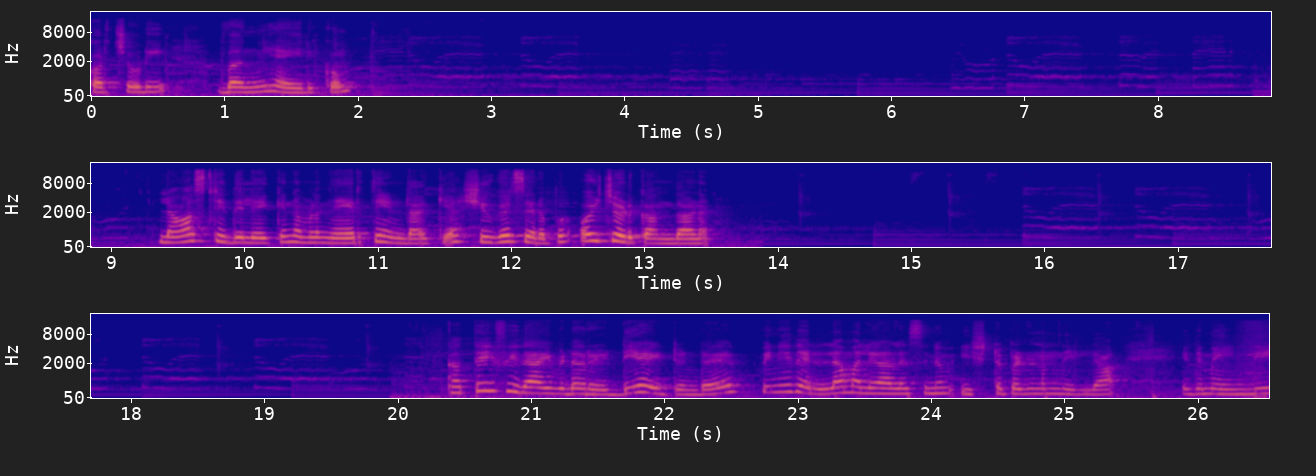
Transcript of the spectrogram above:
കുറച്ചുകൂടി ഭംഗിയായിരിക്കും. ലാസ്റ്റ് ഇതിലേക്ക് നമ്മൾ നേരത്തെ ഉണ്ടാക്കിയ ഷുഗർ സിറപ്പ് ഒഴിച്ചെടുക്കാവുന്നതാണ്. കത്തൈഫ് ഇതാ ഇവിടെ റെഡി ആയിട്ടുണ്ട്. പിന്നെ ഇതെല്ലാ മലയാളസിനും ഇഷ്ടപ്പെടണം എന്നില്ല ഇത് മെയിൻലി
